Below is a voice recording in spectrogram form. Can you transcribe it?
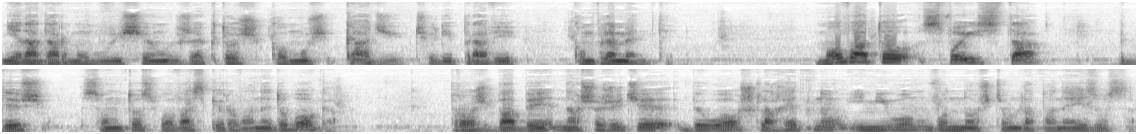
Nie na darmo mówi się, że ktoś komuś kadzi, czyli prawi komplementy. Mowa to swoista gdyż są to słowa skierowane do Boga. Prośba, by nasze życie było szlachetną i miłą wonnością dla Pana Jezusa.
